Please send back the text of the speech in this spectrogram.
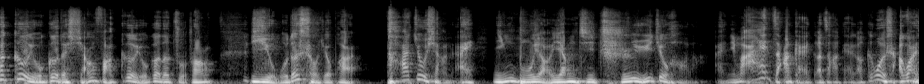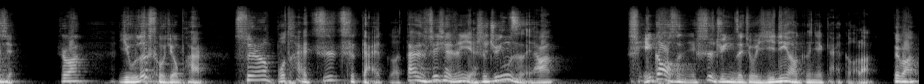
他各有各的想法，各有各的主张。有的守旧派他就想着，哎，您不要殃及池鱼就好了，哎，你们爱咋改革咋改革，跟我有啥关系，是吧？有的守旧派虽然不太支持改革，但是这些人也是君子呀。谁告诉你是君子就一定要跟你改革了，对吧？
